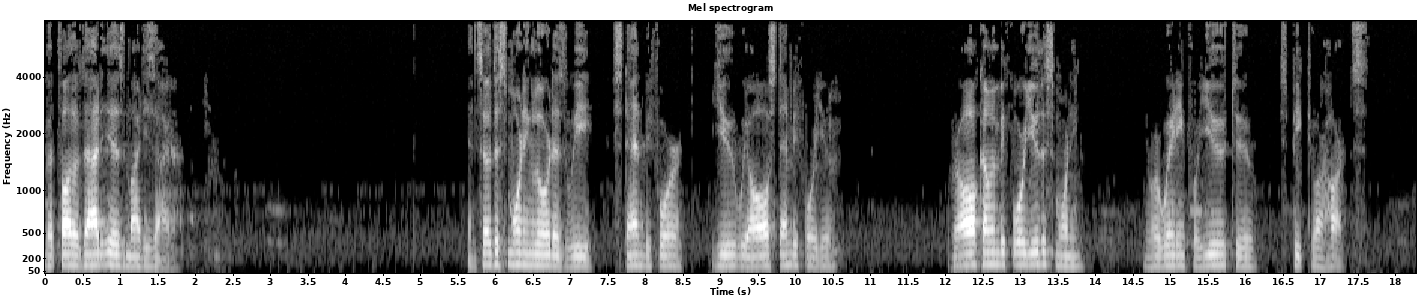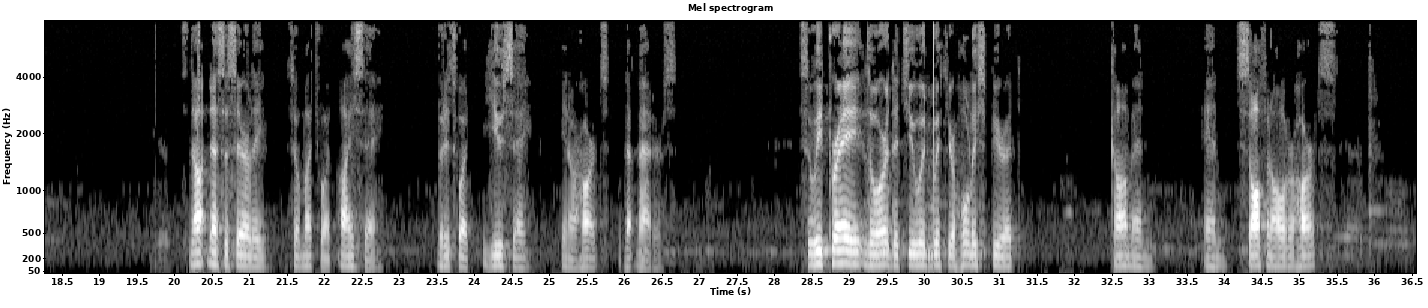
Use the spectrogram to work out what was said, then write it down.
But Father, that is my desire. And so this morning, Lord, as we stand before you, we all stand before you. We're all coming before you this morning, and we're waiting for you to speak to our hearts. It's not necessarily so much what I say, but it's what you say in our hearts that matters. So we pray, Lord, that you would, with your Holy Spirit, come and, and soften all of our hearts,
